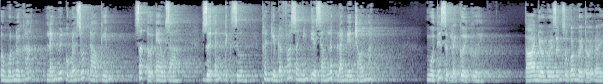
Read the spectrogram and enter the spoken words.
ở một nơi khác, lãnh huyết cũng đã rút đao kiếm, dắt ở eo ra dưới ánh tịch dương thân kiếm đã phát ra những tia sáng lấp lánh đến trói mắt. Ngô thiết dực lại cười cười. Ta nhờ người dẫn dụ các người tới đây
